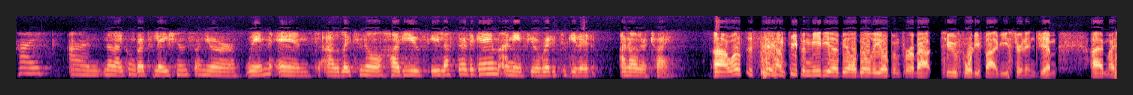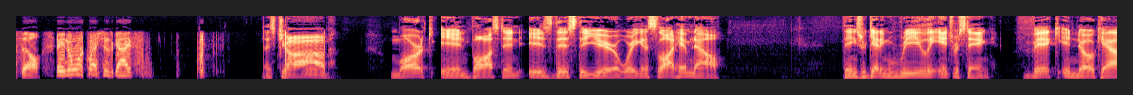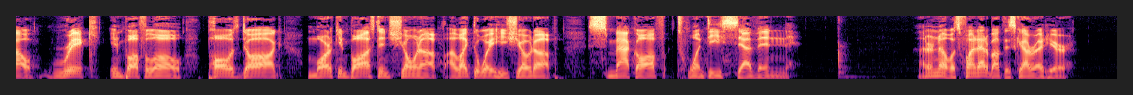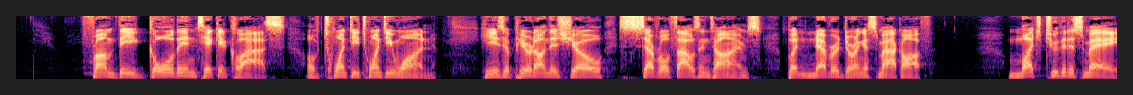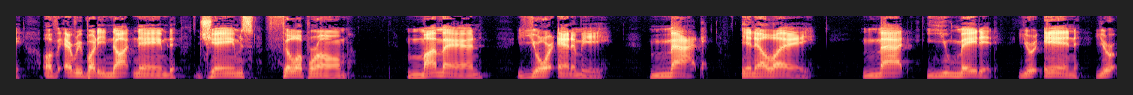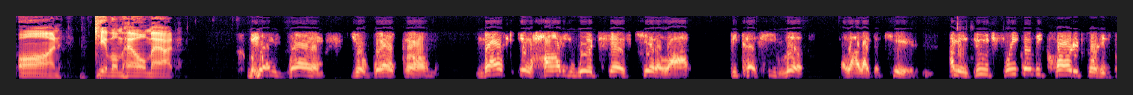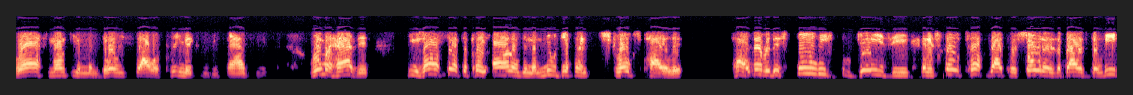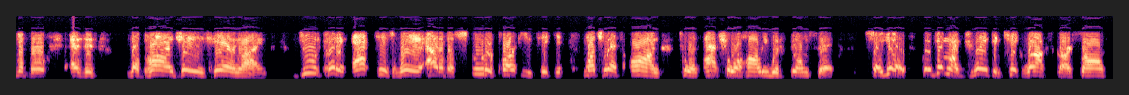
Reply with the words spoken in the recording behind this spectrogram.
Hi, and Nadal, congratulations on your win. And I would like to know how do you feel after the game, and if you're ready to give it another try. Uh, well, let's just say I'm keeping media availability open for about 2:45 Eastern in Jim. I have my cell. Hey, no more questions, guys. Nice job. Mark in Boston. Is this the year? Where are you going to slot him now? Things are getting really interesting. Vic in NoCal, Rick in Buffalo, Paul's dog, Mark in Boston showing up. I like the way he showed up. Smack off 27. I don't know. Let's find out about this guy right here. From the golden ticket class of 2021. He has appeared on this show several thousand times, but never during a smack off. Much to the dismay of everybody not named James Philip Rome. My man, your enemy, Matt in LA. Matt, you made it. You're in. You're on. Give him hell, Matt. Romy Rome, you're welcome. Mark in Hollywood says kid a lot because he looks a lot like a kid. I mean, dude's frequently carded for his brass monkey and Midori sour premixes and fancies. Rumor has it he was all set to play Arnold in the new Diff'rent Strokes pilot. However, this fully fugazi and his full tough guy persona is about as believable as his LeBron James hairline. Dude couldn't act his way out of a scooter parking ticket, much less on to an actual Hollywood film set. So, yo, go get my drink and kick rocks, Garcon.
